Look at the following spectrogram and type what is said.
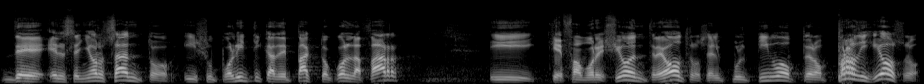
del señor Santos y su política de pacto con la FARC, y que favoreció, entre otros, el cultivo, pero prodigioso,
